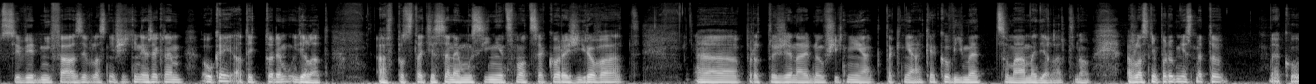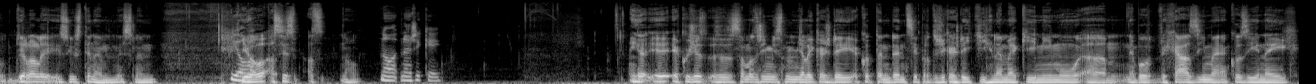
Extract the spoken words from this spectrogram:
si v jedné fázi vlastně všichni neřekneme, OK, a teď to jdem udělat. A v podstatě se nemusí nic moc jako režírovat, Uh, protože najednou všichni nějak, tak nějak jako víme, co máme dělat. No. A vlastně podobně jsme to jako dělali i s Justinem, myslím. Jo, jo asi, asi no. No, neříkej. Je, je, jakože samozřejmě jsme měli každý jako tendenci, protože každý tíhneme k jinému, um, nebo vycházíme jako z jiných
